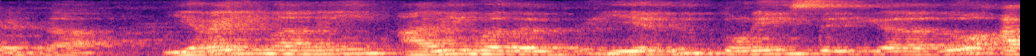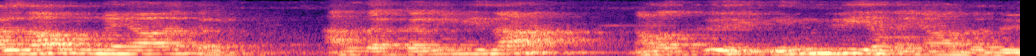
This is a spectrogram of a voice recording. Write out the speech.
கேட்டா இறைவனை அறிவதற்கு எது துணை செய்கிறதோ அதுதான் உண்மையான கல்வி. அந்த கல்வி தான் நமக்கு இன்றியமையாதது.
